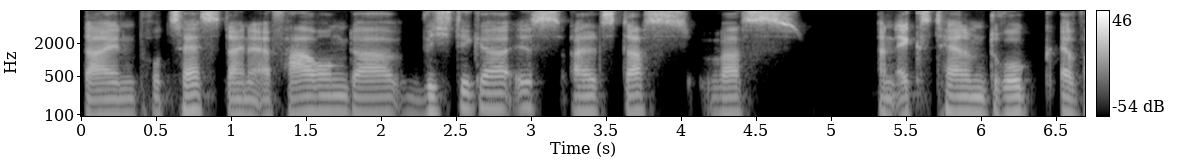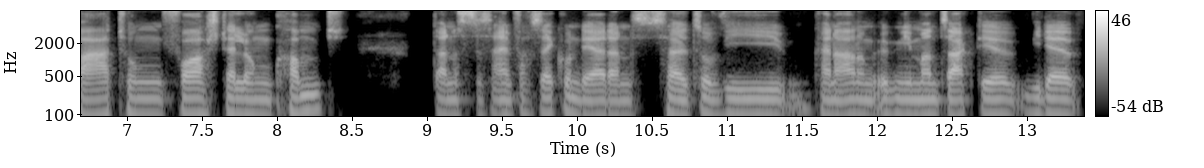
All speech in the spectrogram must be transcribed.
dein Prozess, deine Erfahrung da wichtiger ist als das, was an externem Druck, Erwartungen, Vorstellungen kommt, dann ist das einfach sekundär. Dann ist es halt so wie, keine Ahnung, irgendjemand sagt dir, wie der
